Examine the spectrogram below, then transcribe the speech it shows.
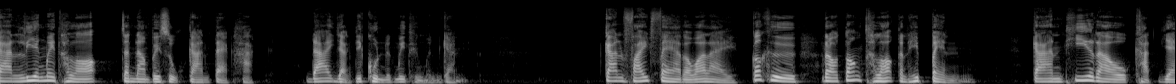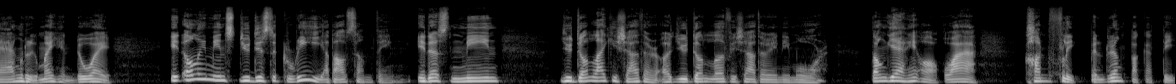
การเลี่ยงไม่ทะเลาะจะนำไปสู่การแตกหัก ได้อย่างที่คุณนึกไม่ถึงเหมือนกัน การไฟท์แฟร์แปลว่าอะไร ก็คือเราต้องทะเลาะกันให้เป็น การที่เราขัดแย้งหรือไม่เห็นด้วย it only means you disagree about something it doesn't mean you don't like each other or you don't love each other anymore ต้องแยกให้ออกว่า conflict เป็นเรื่องปกติ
